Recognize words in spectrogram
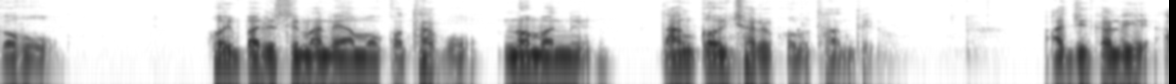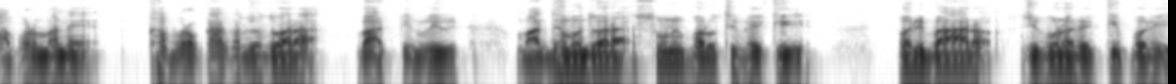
କହୁ ହୋଇପାରେ ସେମାନେ ଆମ କଥାକୁ ନ ମାନି ତାଙ୍କ ଇଚ୍ଛାରେ କରୁଥାନ୍ତି। ଆଜିକାଲି ଆପଣମାନେ ଖବରକାଗଜ ଦ୍ୱାରା ବା ଟି ଭି ମାଧ୍ୟମ ଦ୍ୱାରା ଶୁଣିପାରୁଥିବେ କି ପରିବାର ଜୀବନରେ କିପରି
